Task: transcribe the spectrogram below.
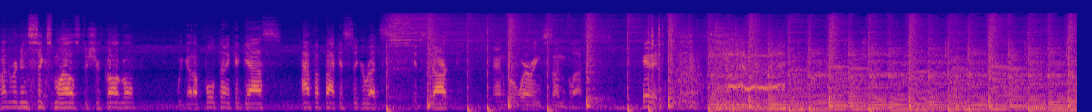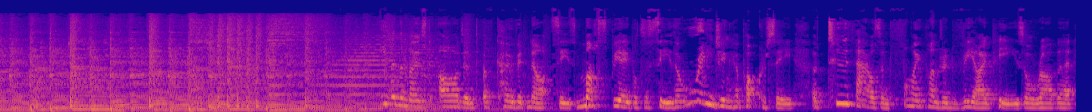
106 miles to Chicago. We got a full tank of gas, half a pack of cigarettes. It's dark, and we're wearing sunglasses. Hit it. Even the most ardent of COVID Nazis must be able to see the raging hypocrisy of 2,500 VIPs, or rather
